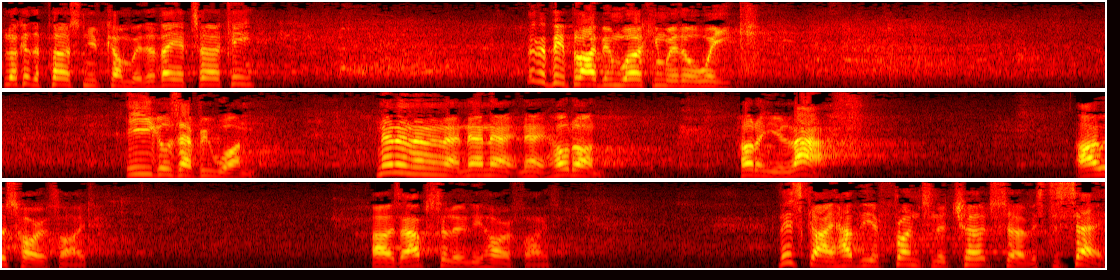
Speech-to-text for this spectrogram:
Look at the person you've come with. Are they a turkey? Look at the people I've been working with all week. Eagles, everyone. No, no, no, no, no, no, no, no. Hold on. Hold on, you laugh. I was horrified. I was absolutely horrified. This guy had the affront in a church service to say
